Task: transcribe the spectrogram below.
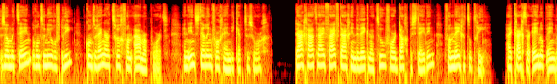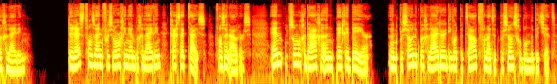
Zometeen, rond een uur of drie, komt Renger terug van Amerpoort, een instelling voor gehandicaptenzorg. Daar gaat hij vijf dagen in de week naartoe voor dagbesteding van 9 tot 3. Hij krijgt er één op één begeleiding. De rest van zijn verzorging en begeleiding krijgt hij thuis, van zijn ouders. En op sommige dagen een PGB'er, een persoonlijk begeleider die wordt betaald vanuit het persoonsgebonden budget.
